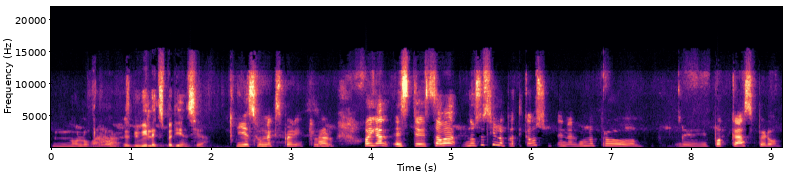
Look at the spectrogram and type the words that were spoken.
no lo valoras. Es vivir la experiencia. Y es una experiencia, claro. Oigan, este estaba, no sé si lo platicamos en algún otro eh, podcast, pero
